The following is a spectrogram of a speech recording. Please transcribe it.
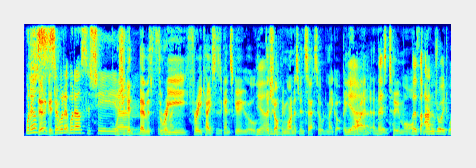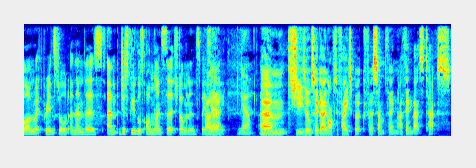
What She's else? doing a good so job. what, what else is she? Well, she um, did. There was three three cases against Google. Yeah. The shopping one has been settled, and they got a big yeah. fine. And there's They- two more. There's the Android one where it's pre-installed, and then there's um, just Google's online search dominance, basically. Yeah. Um, she's also going after Facebook for something. I think that's tax.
